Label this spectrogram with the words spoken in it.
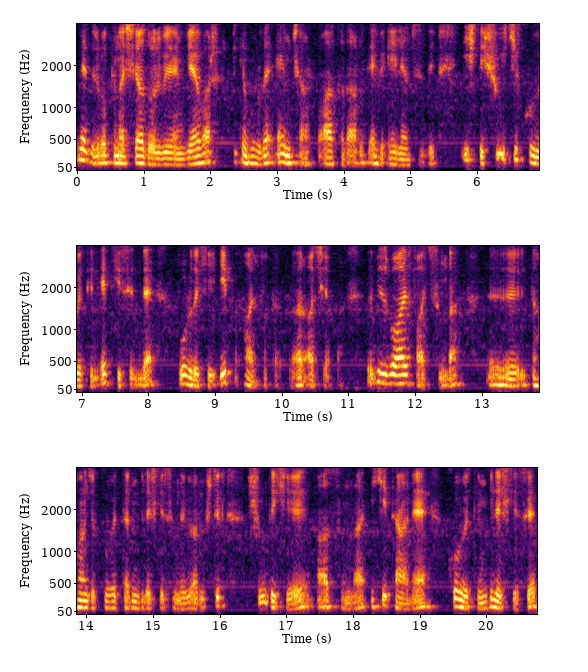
nedir? Bakın aşağı doğru bir MG var. Bir de burada M çarpı A kadarlık ev eylemsizlik. İşte şu iki kuvvetin etkisinde buradaki ip alfa kadar açı yapar. Ve biz bu alfa açısında e, daha önce kuvvetlerin bileşkesinde görmüştük. Şuradaki aslında iki tane kuvvetin bileşkesi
